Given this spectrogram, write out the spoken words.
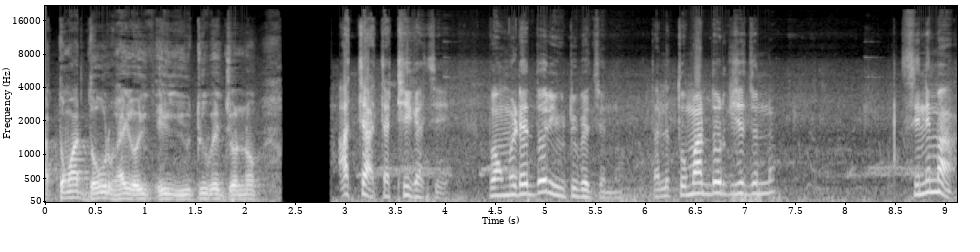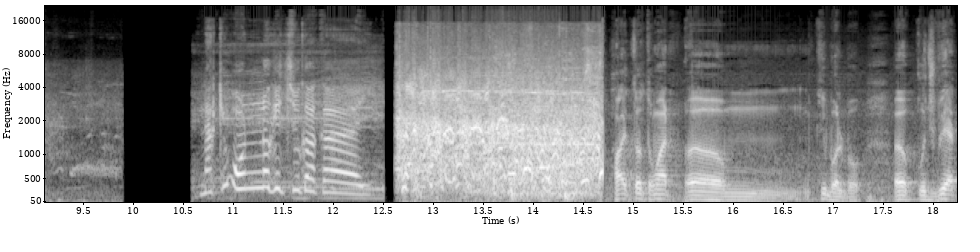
আর তোমার দৌড় ভাই ওই এই ইউটিউবের জন্য? আচ্ছা আচ্ছা ঠিক আছে। বং দৌড় ইউটিউবের জন্য। তাহলে তোমার দৌড় কিসের জন্য? সিনেমা? নাকি অন্য কিছু কাকাই? হয়তো তোমার কি বলব? কুচবিহার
